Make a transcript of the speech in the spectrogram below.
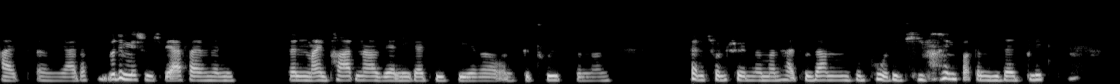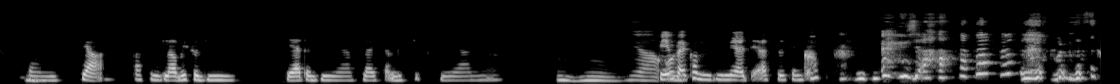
halt, ähm, ja, das würde mir schon schwerfallen, wenn ich, wenn mein Partner sehr negativ wäre und getrübt, sondern ich fände es schon schön, wenn man halt zusammen so positiv einfach in die Welt blickt. Mhm. Und ja, das sind, glaube ich, so die Werte, die mir vielleicht am wichtigsten wären, ja. Mhm, ja. Auf jeden Fall kommen die mir als erstes in den Kopf. ja. Und das ist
